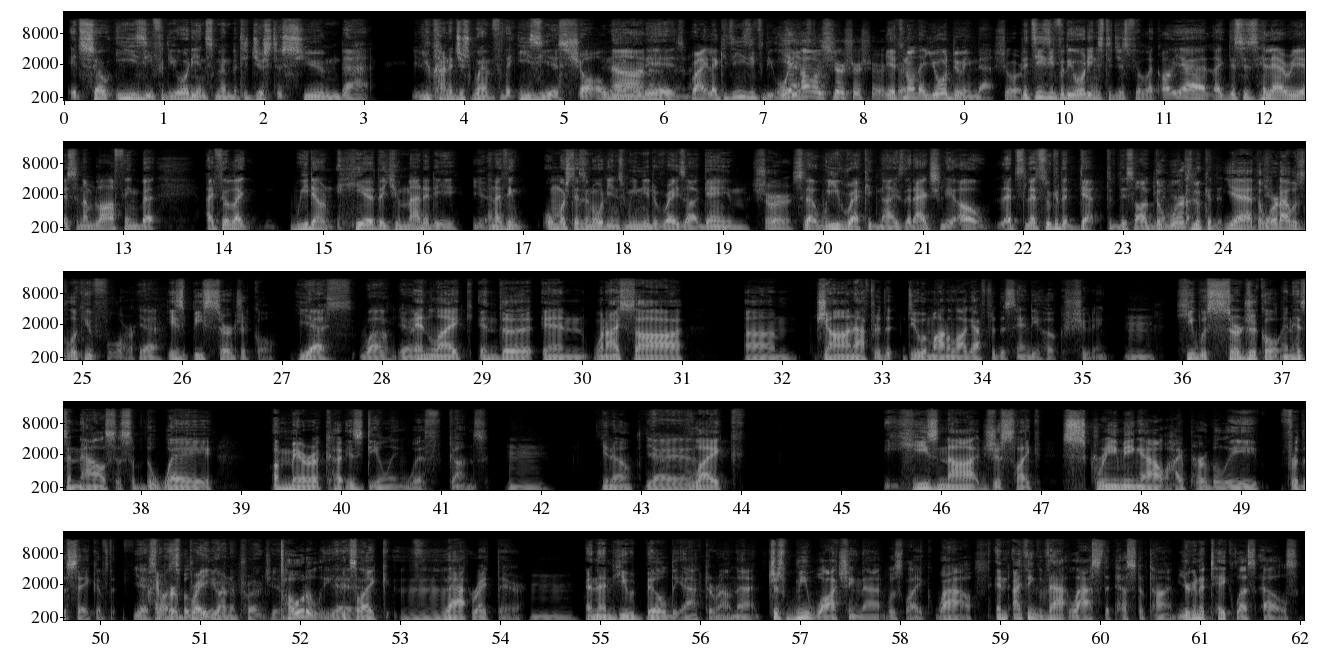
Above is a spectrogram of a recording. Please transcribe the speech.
it's so easy for the audience member to just assume that you kind of just went for the easiest shot or No, whatever no, it is, no. right? Like it's easy for the audience. Yeah, oh, sure, sure, sure, Yeah, it's sure. not that you're doing that. Sure. But it's easy for the audience to just feel like, oh yeah, like this is hilarious and I'm laughing. But I feel like we don't hear the humanity. Yeah. And I think almost as an audience, we need to raise our game Sure. so that we recognize that actually, oh, let's let's look at the depth of this The argument. word let's look at the Yeah, the word I was looking for Yeah. is be surgical. Yes. Wow. Yeah. and like in the in when I saw um Jon after the do a monologue after the Sandy Hook shooting, Mm. he was surgical in his analysis of the way America is dealing with guns. Mm. You know, Yeah. Yeah. like he's not just like screaming out hyperbole for the sake of the yeah. It's not a hyperbole. spray gun approach. Yeah. Totally, Yeah, it's yeah. like that right there Mm. and then he would build the act around that. Just me watching that was like, wow. And I think that lasts the test of time. You're going to take less L's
